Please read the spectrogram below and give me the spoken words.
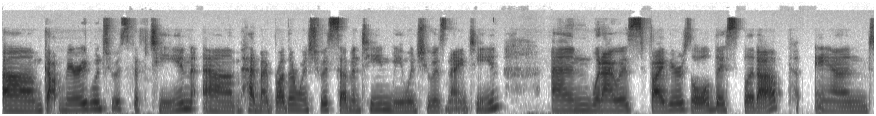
um, got married when she was 15 um, had my brother when she was 17 me when she was 19 and when i was five years old they split up and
